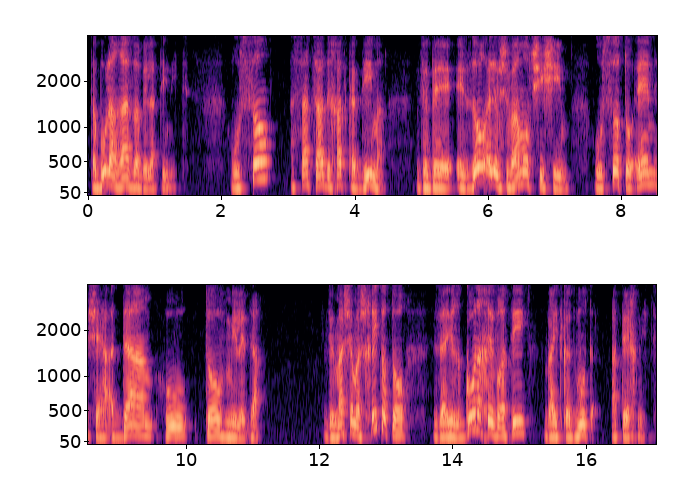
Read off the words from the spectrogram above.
טבולה רזה בלטינית. רוסו עשה צעד אחד קדימה, ובאזור 1760 רוסו טוען שהאדם הוא טוב מלידה. ומה שמשחית אותו זה הארגון החברתי וההתקדמות הטכנית.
